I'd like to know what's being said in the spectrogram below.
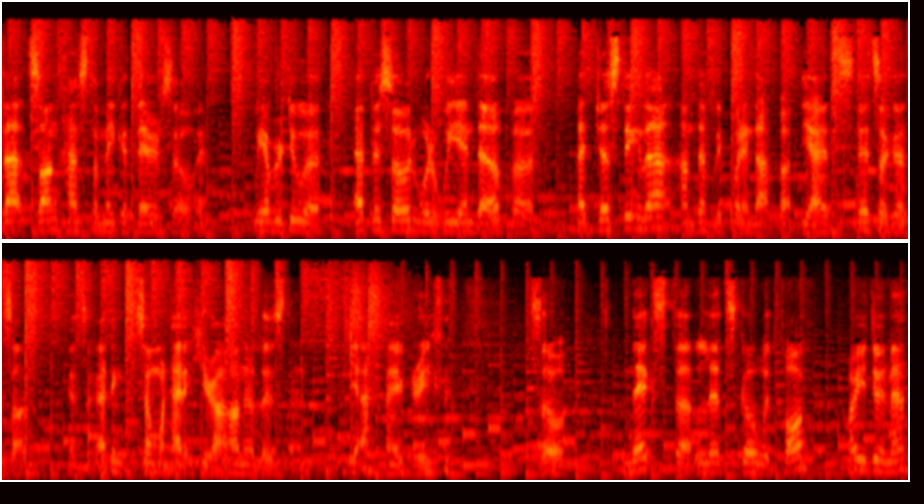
that song has to make it there. So if we ever do a episode where we end up uh, adjusting that, I'm definitely putting that. But yeah, it's it's a good song. It's a, I think someone had it here on, their list, and yeah, I agree. so next, uh, let's go with Paul. How are you doing, man?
